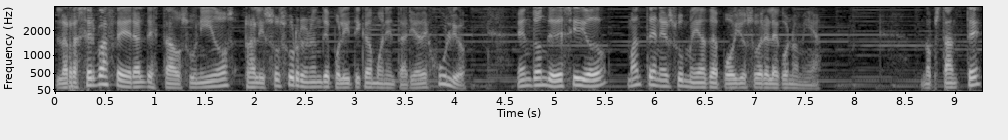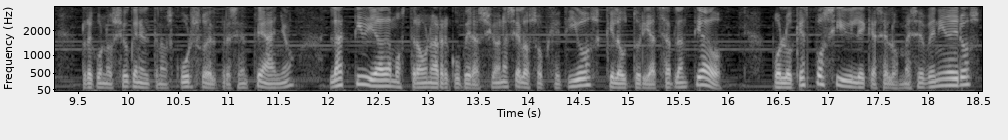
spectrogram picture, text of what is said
La Reserva Federal de Estados Unidos realizó su reunión de política monetaria de julio, en donde decidió mantener sus medidas de apoyo sobre la economía. No obstante, reconoció que en el transcurso del presente año, la actividad ha mostrado una recuperación hacia los objetivos que la autoridad se ha planteado, por lo que es posible que hacia los meses venideros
